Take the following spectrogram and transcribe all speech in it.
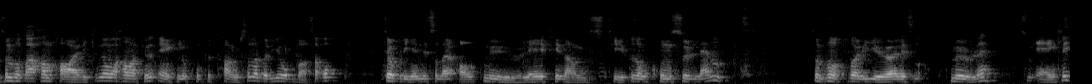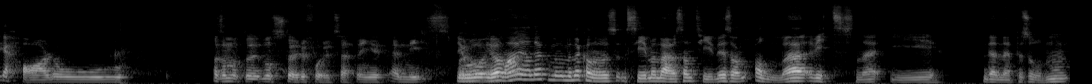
Som på en måte, Han har ikke noe, han har ikke noe, egentlig noe kompetanse, han har bare jobba seg opp til å bli en litt sånn der altmulig finanstype, sånn konsulent. Som på en måte bare gjør litt sånn alt mulig. Som egentlig ikke har noe Altså måtte, noen større forutsetninger enn Nils. for Jo, å- jo nei, ja, det, men det kan du si, men det er jo samtidig sånn Alle vitsene i denne episoden,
